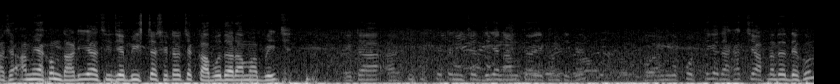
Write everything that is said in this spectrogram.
আচ্ছা আমি এখন দাঁড়িয়ে আছি যে ব্রিজটা সেটা হচ্ছে কাবুদারামা ব্রিজ এটা আর নিচের দিকে নামতে হয় এখান থেকে। তো আমি উপর থেকে দেখাচ্ছি আপনাদের, দেখুন।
